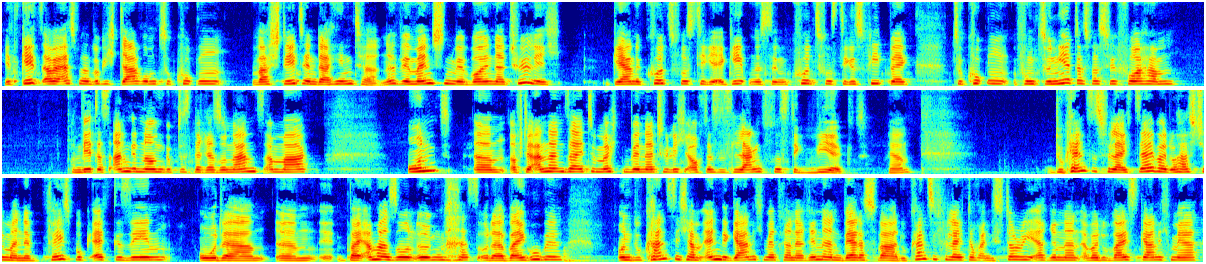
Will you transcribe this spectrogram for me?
Jetzt geht es aber erstmal wirklich darum zu gucken, was steht denn dahinter? Ne? Wir Menschen, wir wollen natürlich gerne kurzfristige Ergebnisse, ein kurzfristiges Feedback, zu gucken, funktioniert das, was wir vorhaben? Wird das angenommen? Gibt es eine Resonanz am Markt? Und ähm, auf der anderen Seite möchten wir natürlich auch, dass es langfristig wirkt. Ja? Du kennst es vielleicht selber, du hast schon mal eine Facebook-Ad gesehen oder ähm, bei Amazon irgendwas oder bei Google und du kannst dich am Ende gar nicht mehr dran erinnern, wer das war. Du kannst dich vielleicht noch an die Story erinnern, aber du weißt gar nicht mehr,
